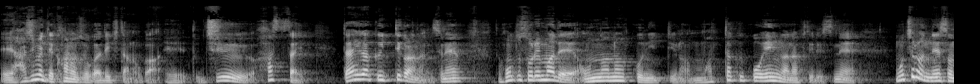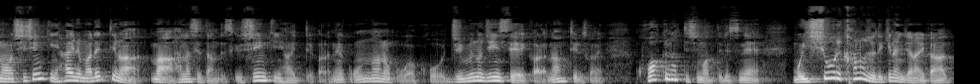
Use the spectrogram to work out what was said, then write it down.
えー、初めて彼女ができたのが、えっ、と、18歳。大学行ってからなんですね。本当それまで女の子にっていうのは全くこう縁がなくてですね、もちろんね、その思春期に入るまでっていうのは、まあ話せたんですけど、思春期に入ってからね、女の子がこう、自分の人生から、なんていうんですかね、怖くなってしまってですね、もう一生俺彼女できないんじゃないかなっ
